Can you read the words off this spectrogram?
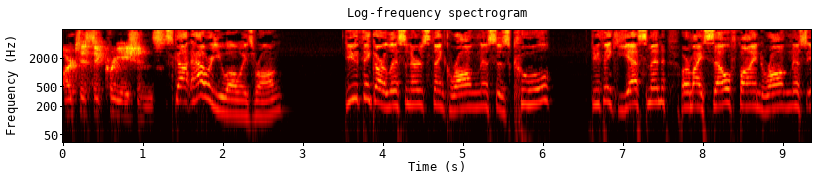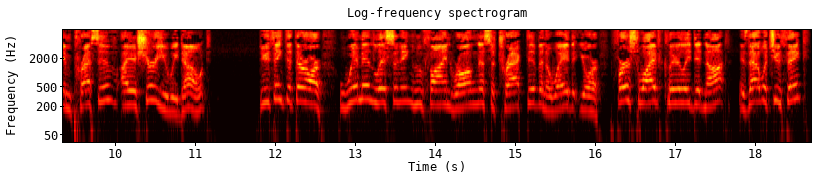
artistic creations. Scott, how are you always wrong? Do you think our listeners think wrongness is cool? Do you think Yesman or myself find wrongness impressive? I assure you we don't. Do you think that there are women listening who find wrongness attractive in a way that your first wife clearly did not? Is that what you think?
